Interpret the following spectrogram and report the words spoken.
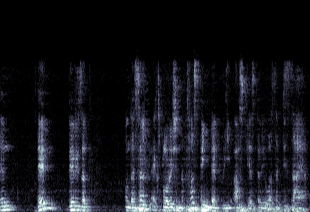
Then, then there is a, on the self-exploration, the first thing that we asked yesterday was a desire.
